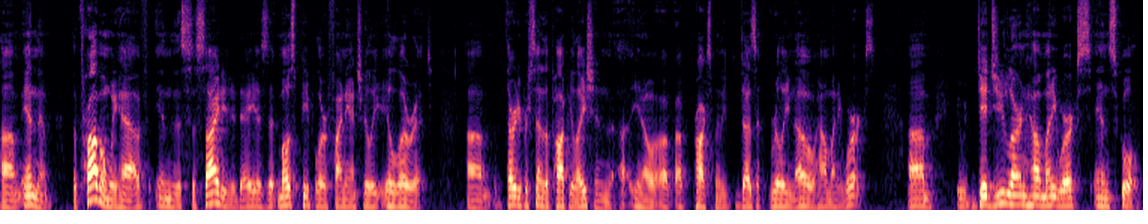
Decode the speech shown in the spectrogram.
um, in them. The problem we have in this society today is that most people are financially illiterate. Um, 30% of the population, uh, you know, approximately doesn't really know how money works. Um, did you learn how money works in school?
